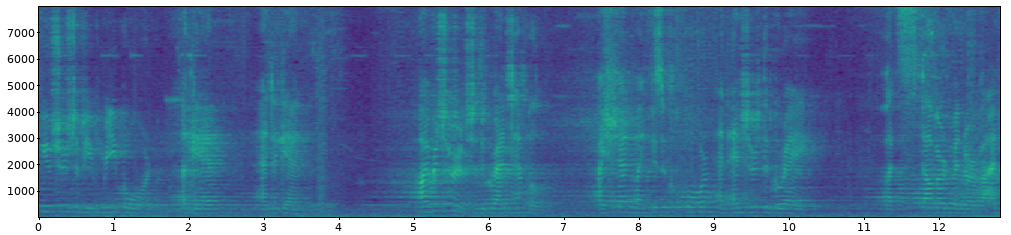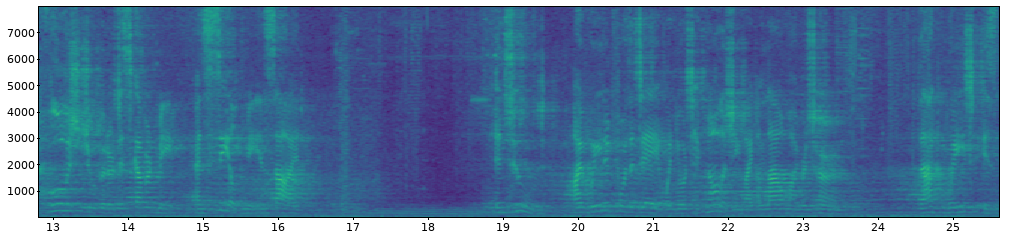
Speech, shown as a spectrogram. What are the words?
future to be reborn again and again. I returned to the Grand Temple. I shed my physical form and entered the Grey. But stubborn Minerva and foolish Jupiter discovered me and sealed me inside. Entombed, I waited for the day when your technology might allow my return. That wait is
